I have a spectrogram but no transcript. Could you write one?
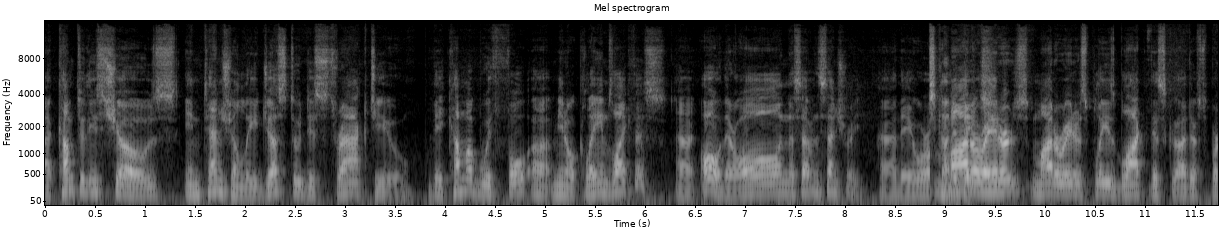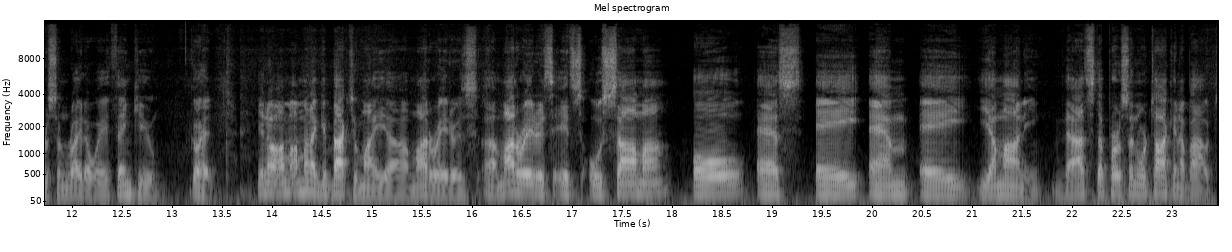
uh, come to these shows intentionally just to distract you. They come up with uh, you know claims like this. Uh, oh, they're all in the seventh century. Uh, they were moderators. Moderators, please block this uh, this person right away. Thank you. Go ahead. You know, I'm, I'm going to get back to my uh, moderators. moderators, it's Osama O S A M A Yamani. That's the person we're talking about.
